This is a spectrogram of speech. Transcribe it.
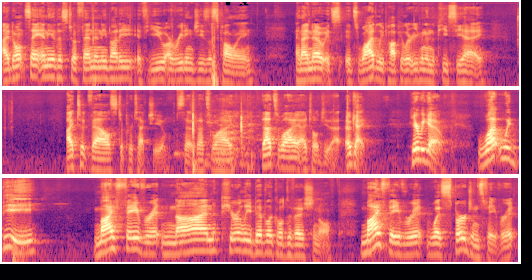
I don't say any of this to offend anybody. If you are reading Jesus Calling, and I know it's it's widely popular even in the PCA. I took vows to protect you, so that's why that's why I told you that. Okay, here we go. What would be my favorite non purely biblical devotional? My favorite was Spurgeon's favorite,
